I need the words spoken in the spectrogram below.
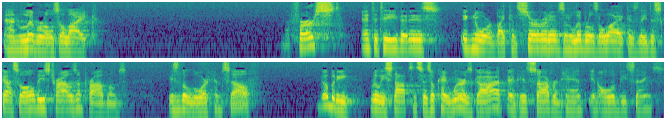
and liberals alike. The first entity that is ignored by conservatives and liberals alike as they discuss all these trials and problems is the Lord Himself. Nobody really stops and says, okay, where is God and His sovereign hand in all of these things?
